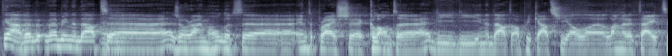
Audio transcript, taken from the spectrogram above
Ja, we hebben, we hebben inderdaad uh, zo ruim 100 uh, enterprise klanten die, die inderdaad de applicatie al langere tijd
